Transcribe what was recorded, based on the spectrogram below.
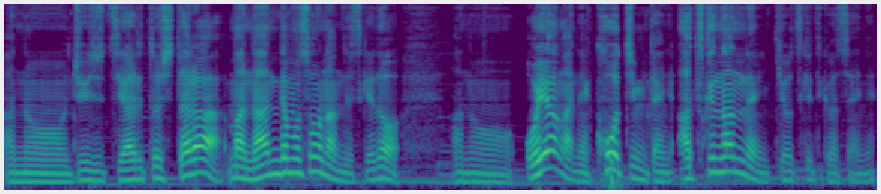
あの柔術やるとしたらまあ何でもそうなんですけどあの親がねコーチみたいに熱くならないように気をつけてくださいね。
